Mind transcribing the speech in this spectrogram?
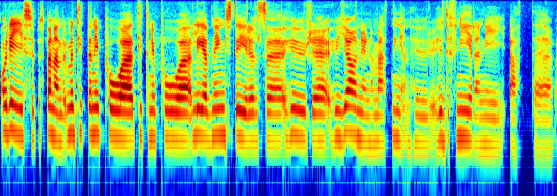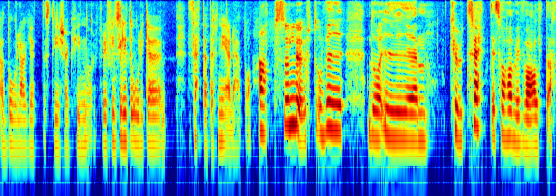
Och det är superspännande. Men tittar ni på, tittar ni på ledning, styrelse, hur, eh, hur gör ni den här mätningen? Hur, hur definierar ni att, eh, att bolaget styrs av kvinnor? För det finns ju lite olika sätt att definiera det här på. Absolut, och vi då i eh, Q30 så har vi valt att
